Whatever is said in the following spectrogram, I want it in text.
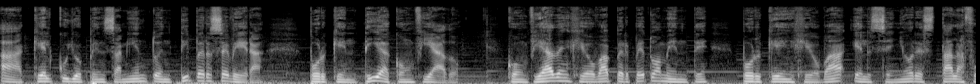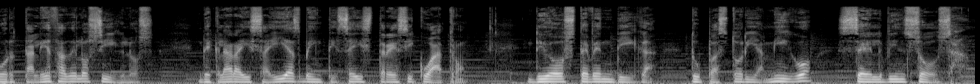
a aquel cuyo pensamiento en ti persevera, porque en ti ha confiado. Confiad en Jehová perpetuamente, porque en Jehová el Señor está la fortaleza de los siglos. Declara Isaías 26, 3 y 4. Dios te bendiga, tu pastor y amigo Selvin Sosa.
